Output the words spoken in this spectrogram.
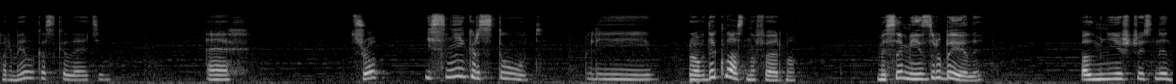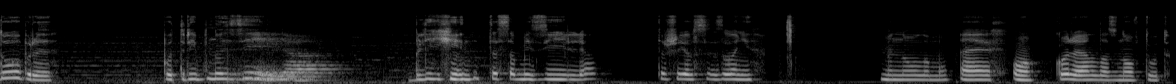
Фармилка скелетів. Ех. Що? І снікерс тут. Блін. Правда, класна ферма. Ми самі зробили. Але мені щось недобре. Потрібно зілля. Блін, те саме зілля. Те, що я в сезоні минулому. Ех, о, Корелла знов тут.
